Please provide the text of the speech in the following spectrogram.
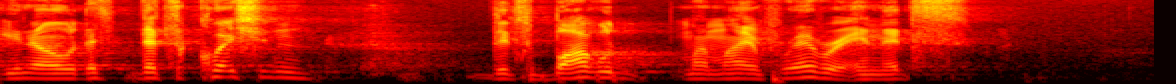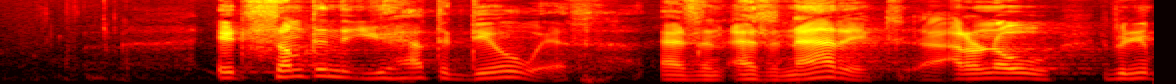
you know, that's, that's a question that's boggled my mind forever, and it's it's something that you have to deal with as an as an addict. I don't know if,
